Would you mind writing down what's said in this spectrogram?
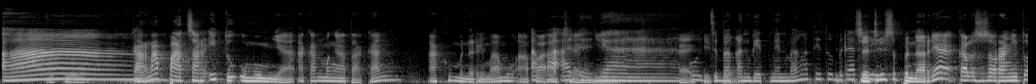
ah. Karena pacar itu umumnya akan mengatakan aku menerimamu apa, apa adanya. adanya. Kayak Oh, gitu. jebakan Batman banget itu berarti. Jadi sebenarnya kalau seseorang itu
